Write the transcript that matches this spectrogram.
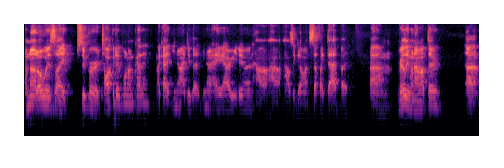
I'm not always like super talkative when I'm cutting. Like I, you know, I do the, you know, hey, how are you doing? How, how how's it going? Stuff like that. But um, really, when I'm up there, uh,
